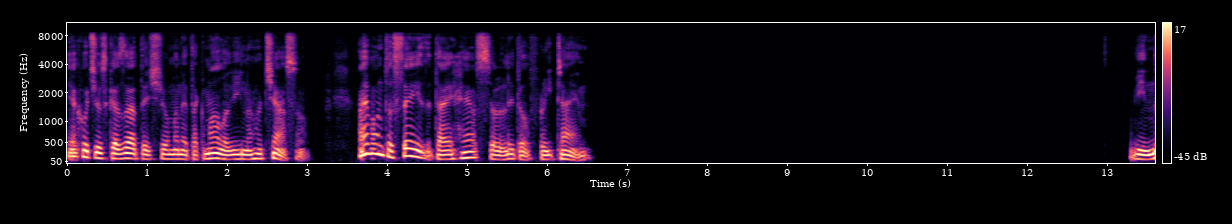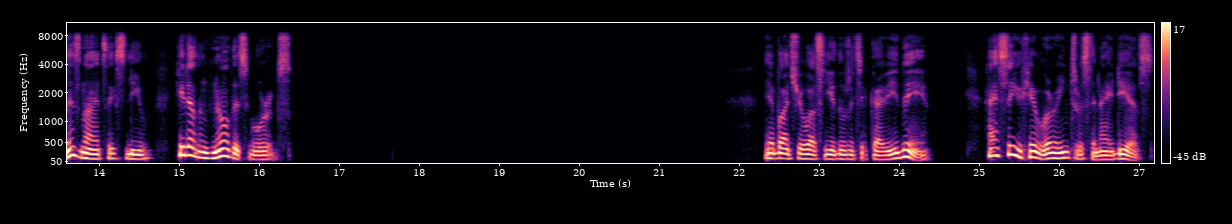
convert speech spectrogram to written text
Я хочу сказати, що в мене так мало вільного часу. I want to say that I have so little free time. Він не знає цих слів. He doesn't know these words. Я бачу, у вас є дуже цікаві ідеї. I see you have very interesting ideas.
